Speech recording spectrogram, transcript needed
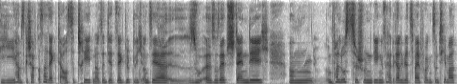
die haben es geschafft, aus einer Sekte auszutreten und sind jetzt sehr glücklich und sehr so, äh, so selbstständig. Um, um Verluste schon gegen, es hat gerade wieder zwei Folgen zum Thema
